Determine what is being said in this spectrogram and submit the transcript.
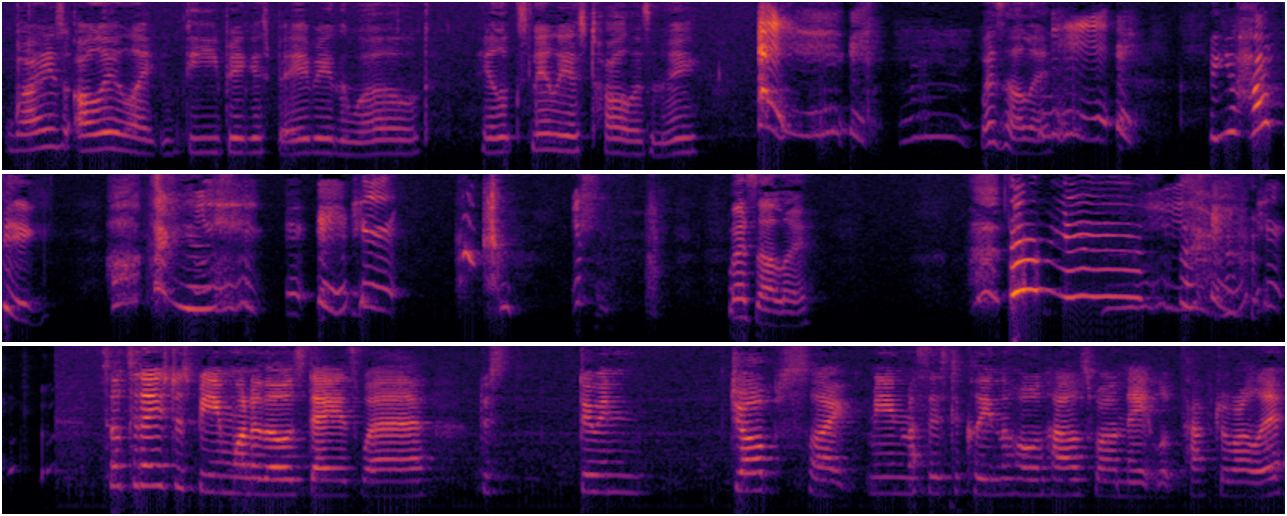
Why is Ollie like the biggest baby in the world? He looks nearly as tall, isn't he? Where's Ollie? Are you happy? Oh, there he is. Where's Ollie? There he is! so today's just been one of those days where just doing jobs, like me and my sister cleaned the whole house while Nate looked after Ollie.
